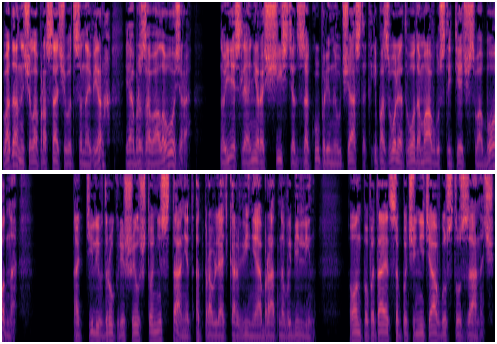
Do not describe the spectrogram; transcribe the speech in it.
Вода начала просачиваться наверх и образовала озеро. Но если они расчистят закупоренный участок и позволят водам Августы течь свободно, Аттили вдруг решил, что не станет отправлять Карвини обратно в Эбелин. Он попытается починить Августу за ночь.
